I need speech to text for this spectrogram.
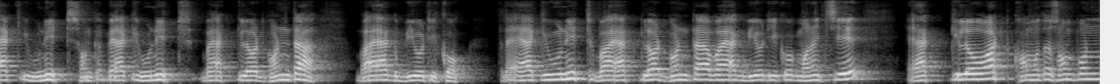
এক ইউনিট সংখ্যা এক ইউনিট বা এক কিলোওয়াট ঘণ্টা বা এক বিওটি কক। তাহলে এক ইউনিট বা এক কিলোওয়াট ঘণ্টা বা এক বিওটি কক মানে হচ্ছে এক কিলোওয়াট ক্ষমতা সম্পন্ন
